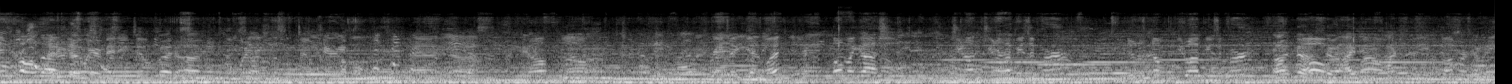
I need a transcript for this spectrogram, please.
Yeah, he does wear a mini too. But uh, what do you listen to? And, uh, no, no. Brandon, yeah, what? Oh my gosh. Do you not do you not have music for her? Don't, no, you don't have music for her? Uh, no, Oh, so I do wow. actually. Bummer.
